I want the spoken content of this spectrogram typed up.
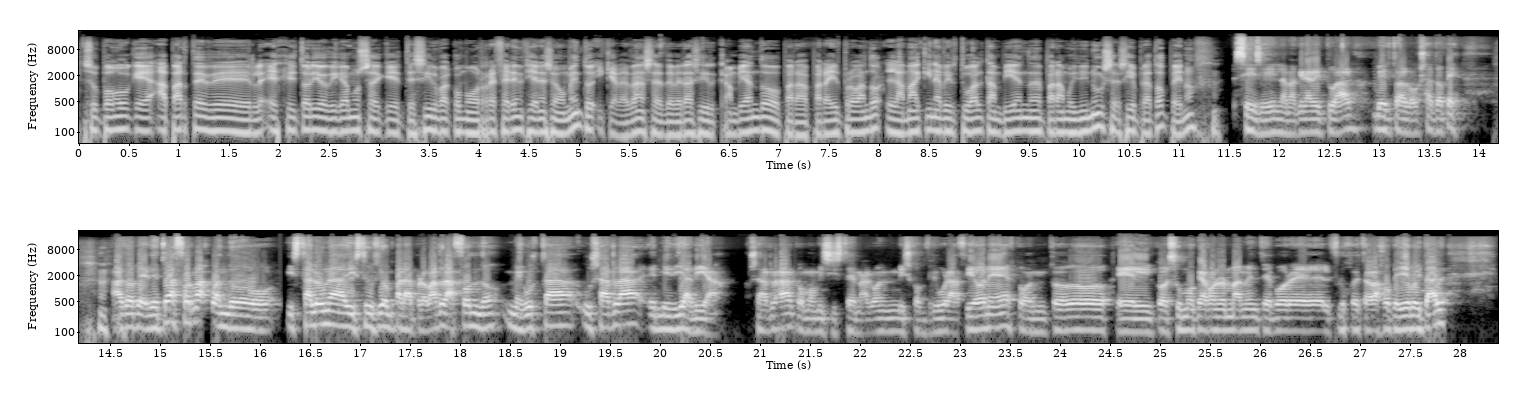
Supongo que aparte del escritorio, digamos, eh, que te sirva como referencia en ese momento y que además eh, deberás ir cambiando para, ir probando, la máquina virtual también eh, para muy Linux siempre a tope, ¿no? Sí, sí, la máquina virtual, VirtualBox a tope. A tope. De todas formas, cuando instalo una distribución para probarla a fondo, me gusta usarla en mi día a día usarla como mi sistema, con mis configuraciones, con todo el consumo que hago normalmente por el flujo de trabajo que llevo y tal.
